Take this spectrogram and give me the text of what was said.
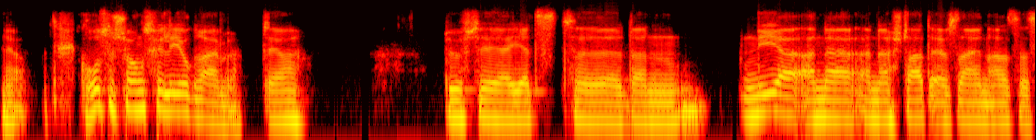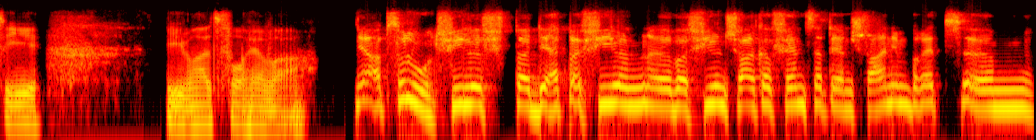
Ja, große Chance für Leo Greime. Der dürfte ja jetzt äh, dann näher an der, an der Startelf sein, als das je, jemals vorher war. Ja, absolut. Viele, der hat bei vielen, äh, bei vielen Schalker-Fans hat er einen Stein im Brett, ähm, äh,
